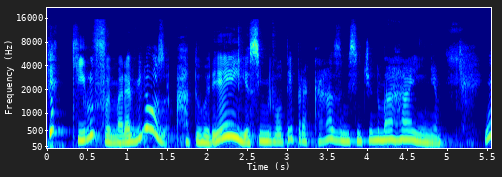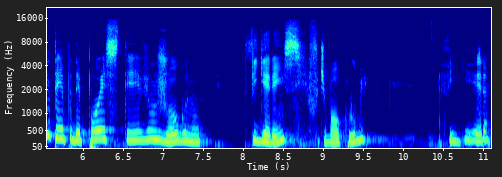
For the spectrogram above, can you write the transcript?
E aquilo foi maravilhoso. Adorei, assim, me voltei para casa me sentindo uma rainha. Um tempo depois, teve um jogo no Figueirense Futebol Clube. Figueira.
